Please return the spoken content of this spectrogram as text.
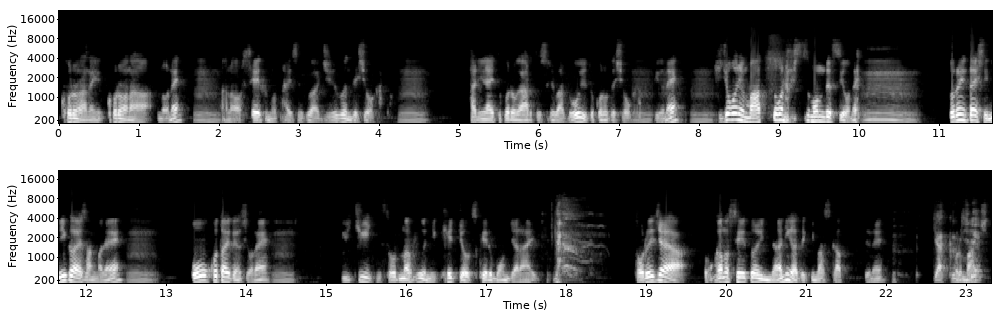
コロナね、コロナのね、うん。あの、政府の対策は十分でしょうかと。うん。足りないところがあるとすればどういうところでしょうかっていうね、うん。非常に真っ当な質問ですよね。うん。それに対して二階さんがね、うん。こう答えてるんですよね。うん。いちいちそんな風にケチをつけるもんじゃない。それじゃあ、他の政党に何ができますかってね。これ逆切れ町、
